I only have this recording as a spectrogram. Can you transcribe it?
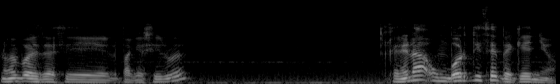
¿no me puedes decir para qué sirve? Genera un vórtice pequeño.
